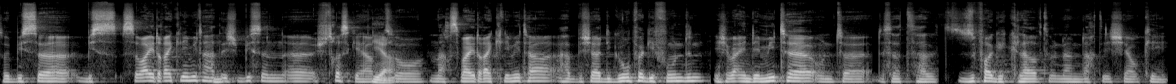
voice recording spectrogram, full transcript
So bis, äh, bis zwei, drei Kilometer hatte ich ein bisschen äh, Stress gehabt. Ja. So nach zwei, drei Kilometer habe ich ja die Gruppe gefunden. Ich war in der Mitte und äh, das hat halt super geklappt. Und dann dachte ich, ja, okay,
